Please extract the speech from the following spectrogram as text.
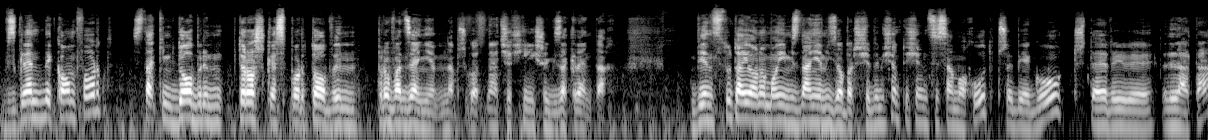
względny komfort z takim dobrym, troszkę sportowym prowadzeniem, na przykład na ciaśniejszych zakrętach. Więc tutaj ono moim zdaniem, zobacz, 70 tysięcy samochód przebiegu, 4 lata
